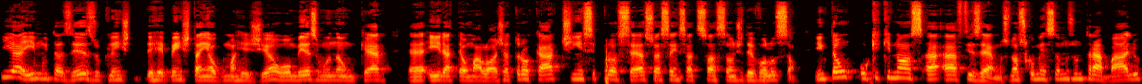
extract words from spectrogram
e aí muitas vezes o cliente de repente está em alguma região ou mesmo não quer é, ir até uma loja trocar, tinha esse processo, essa insatisfação de devolução. Então o que, que nós a, a fizemos? Nós começamos um trabalho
